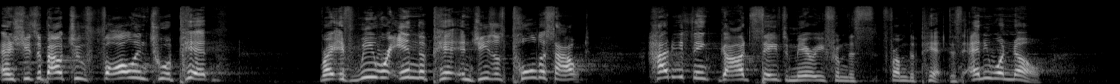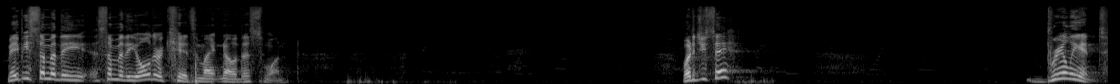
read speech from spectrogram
and she's about to fall into a pit, right? If we were in the pit and Jesus pulled us out, how do you think God saved Mary from, this, from the pit? Does anyone know? Maybe some of the, some of the older kids might know this one. What did you say? Brilliant.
